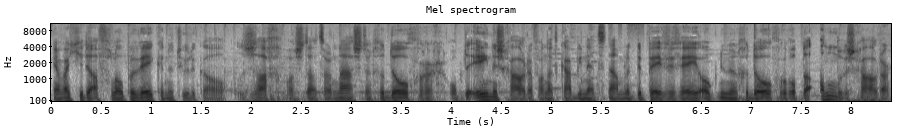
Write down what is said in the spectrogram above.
Ja, wat je de afgelopen weken natuurlijk al zag... was dat er naast een gedoger op de ene schouder van het kabinet... namelijk de PVV, ook nu een gedoger op de andere schouder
